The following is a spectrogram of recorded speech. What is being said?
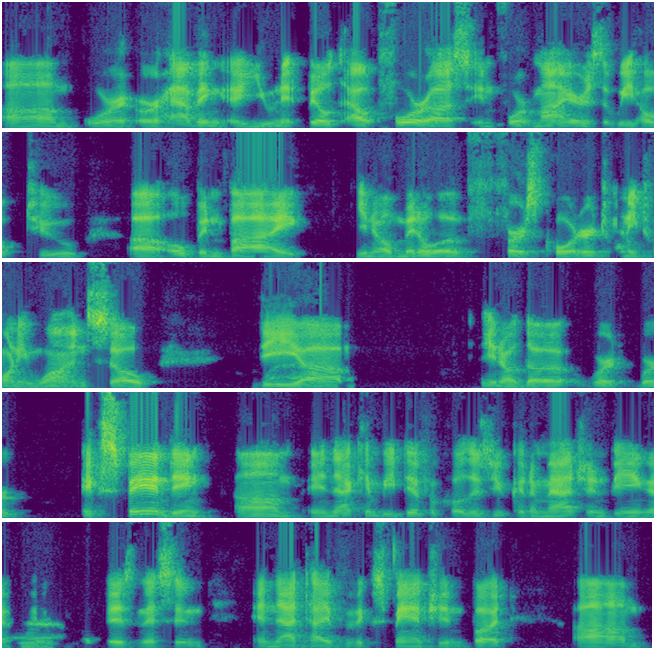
um, or, or having a unit built out for us in Fort Myers that we hope to uh, open by you know middle of first quarter 2021. So the wow. uh, you know the we're we're expanding, um, and that can be difficult, as you can imagine, being a, business and and that type of expansion. But um,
